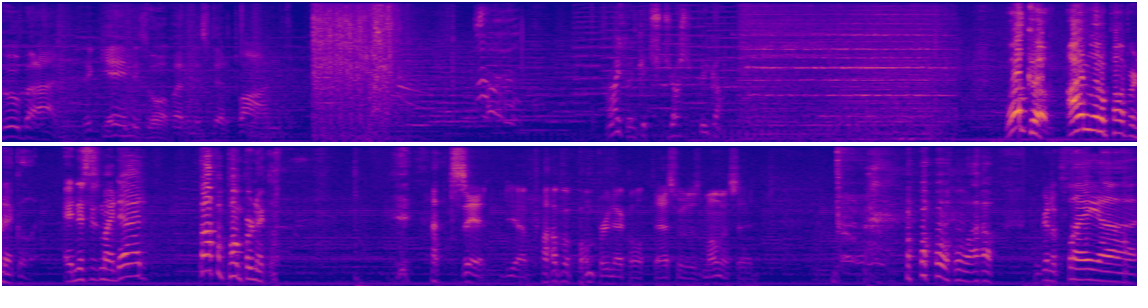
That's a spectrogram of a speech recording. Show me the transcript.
Too bad. The game is over, Mr. Bond. I think it's just begun. Welcome! I'm Little Pumpernickel, and this is my dad, Papa Pumpernickel. That's it. Yeah, Papa Pumpernickel. That's what his mama said. oh, wow. We're gonna play uh, a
